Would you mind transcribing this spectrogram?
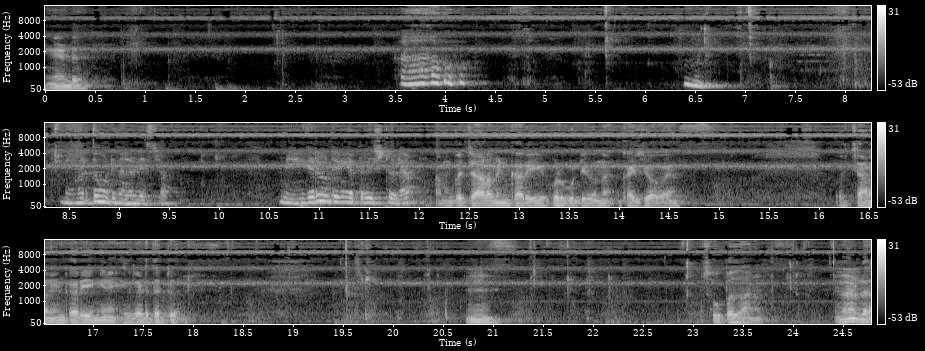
എങ്ങനെയുണ്ട്? മീൻവറുത്തും കൂട്ടി നല്ല ടേസ്റ്റാണ് മീൻകറി കൂട്ടി എനിക്ക് അത്ര ഇഷ്ടമില്ല. നമുക്ക് ചാളമീൻ കറി കൂടെ കൂട്ടി ഒന്ന് കഴിച്ചു അപ്പോൾ ചാളമീൻ കറി ഇങ്ങനെ ഇതിലെടുത്തിട്ട്. സൂപ്പർ സാധനം. എങ്ങനെയുണ്ട്?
